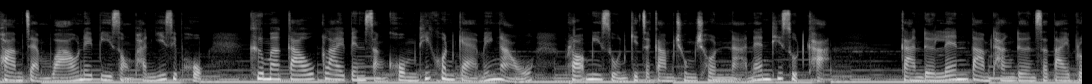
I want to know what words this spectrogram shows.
ความแจ่มว้าวในปี 2026 คือมาเก๊ากลายเป็นสังคมที่คนแก่ไม่เหงา เพราะมีศูนย์กิจกรรมชุมชนหนาแน่นที่สุดค่ะการเดินเล่นตามทางเดินสไตล์โปร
